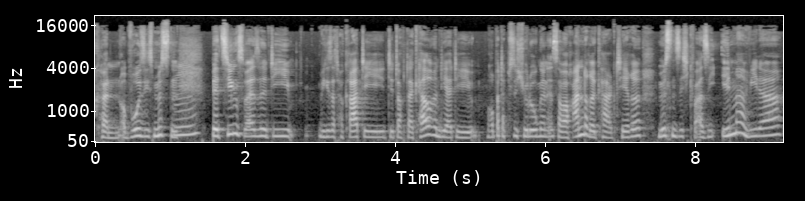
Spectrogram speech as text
können, obwohl sie es müssten. Mhm. Beziehungsweise die, wie gesagt, auch gerade die, die Dr. Calvin, die ja die Roboterpsychologin ist, aber auch andere Charaktere, müssen sich quasi immer wieder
